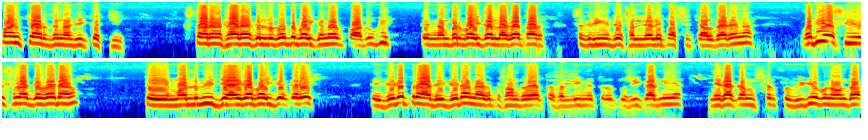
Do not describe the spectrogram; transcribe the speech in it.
5-4 ਦਿਨਾਂ ਦੀ ਕੱਚੀ। 17-18 ਕਿਲੋ ਦੁੱਧ ਬਾਈ ਕਹਿੰਦਾ ਪਾ ਦੂਗੀ ਤੇ ਨੰਬਰ ਬਾਈ ਦਾ ਲਗਾਤਾਰ ਸਕਰੀਨ ਦੇ ਥੱਲੇ ਵਾਲੇ ਪਾਸੇ ਚੱਲਦਾ ਰਹਿਣਾ। ਵਧੀਆ ਸੀਲਸ ਲੱਗ ਵੈੜਾਂ ਤੇ ਮੁੱਲ ਵੀ ਜਾਇਜ਼ ਆ ਬਾਈ ਦੇ ਕਰੇ ਤੇ ਜਿਹੜੇ ਭਰਾ ਦੇ ਜਿਹੜਾ ਨਗ ਪਸੰਦ ਹੋਇਆ ਤਸੱਲੀ ਮਿੱਤਰੋ ਤੁਸੀਂ ਕਰਨੀ ਹੈ। ਮੇਰਾ ਕੰਮ ਸਿਰਫ ਵੀਡੀਓ ਬਣਾਉਣ ਦਾ,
